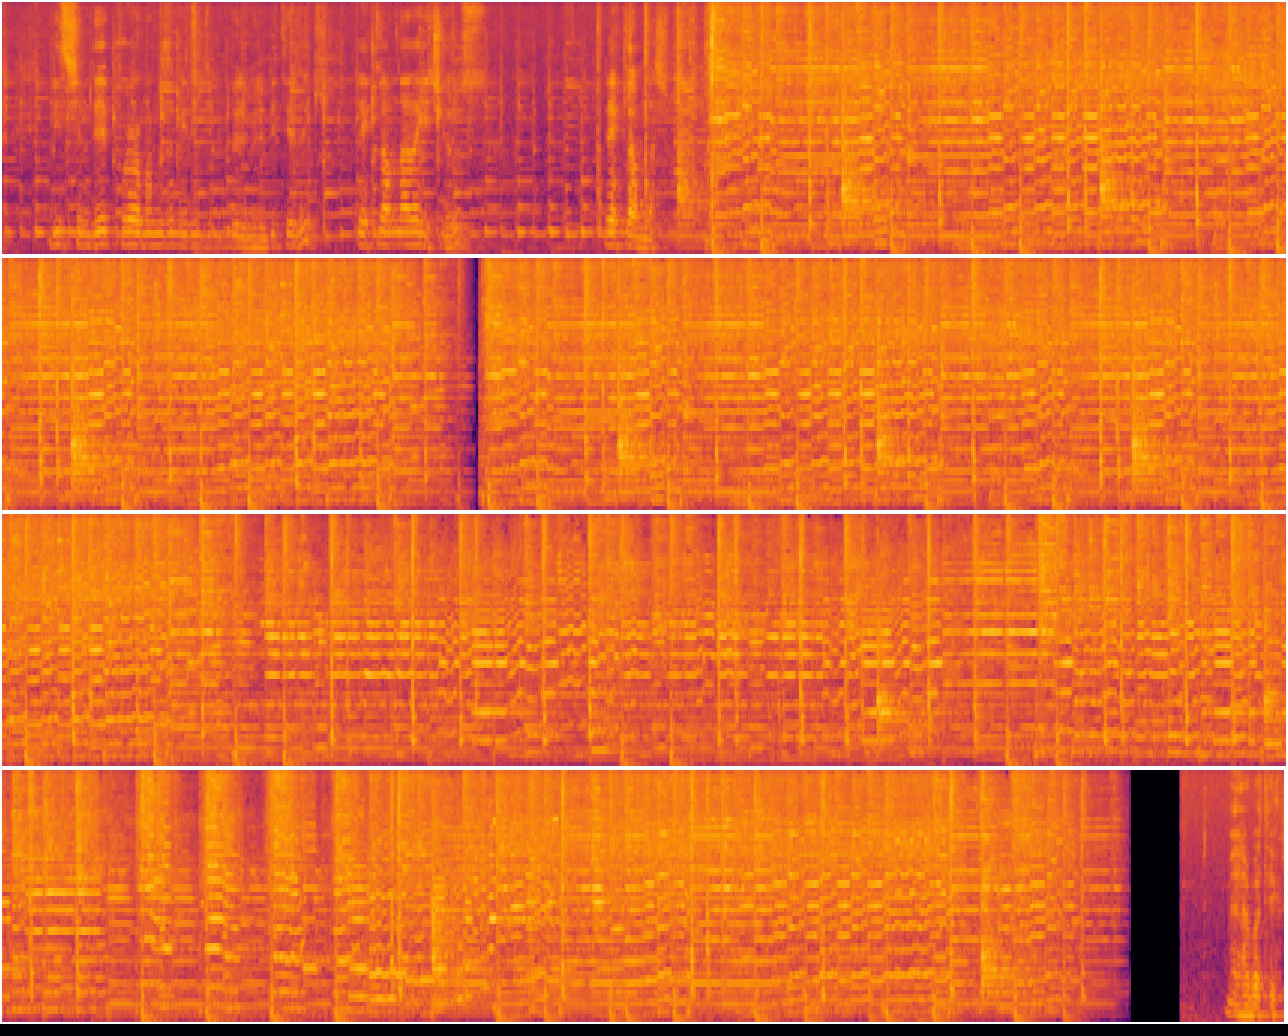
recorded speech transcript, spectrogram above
Biz şimdi programımızın birinci bölümünü bitirdik. Reklamlara geçiyoruz. Reklamlar. Merhaba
